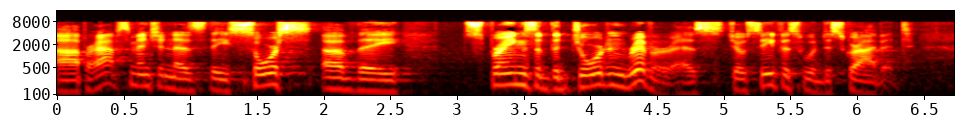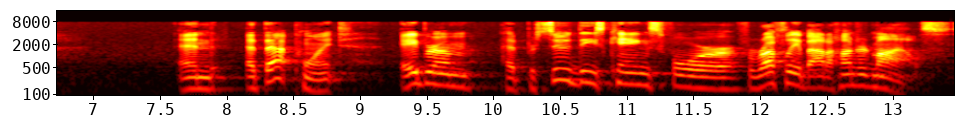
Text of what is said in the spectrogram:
uh, perhaps mentioned as the source of the springs of the Jordan River, as Josephus would describe it. And at that point, Abram had pursued these kings for, for roughly about 100 miles,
